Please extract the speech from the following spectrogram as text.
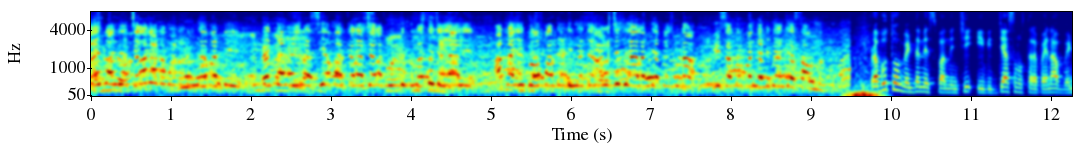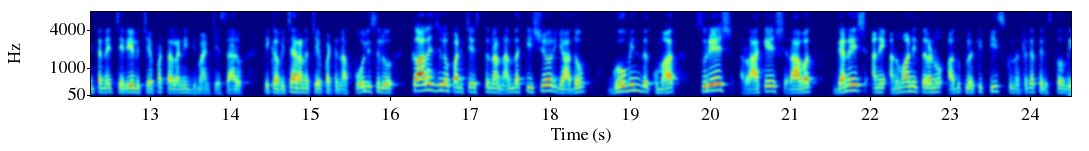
లైఫ్ మీద కాబట్టి వెంటనే ఈరోజు రోజు సీఎంఆర్ కళాశాల గుర్తింపు రద్దు చేయాలి. అట్లాగే గోపాల్ రెడ్డి వెంటనే అరెస్ట్ చేయాలని చెప్పేసి కూడా ఈ సందర్భంగా డిమాండ్ చేస్తా ఉన్నాం. ప్రభుత్వం వెంటనే స్పందించి ఈ విద్యా సంస్థలపైన వెంటనే చర్యలు చేపట్టాలని డిమాండ్ చేశారు. ఇక విచారణ చేపట్టిన పోలీసులు కాలేజీలో పనిచేస్తున్న నందకిషోర్ యాదవ్ గోవింద్ కుమార్ సురేష్ రాకేష్ రావత్ గణేష్ అనే అనుమానితులను అదుపులోకి తీసుకున్నట్లుగా తెలుస్తోంది.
